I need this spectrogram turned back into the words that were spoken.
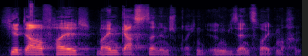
hier darf halt mein Gast dann entsprechend irgendwie sein Zeug machen.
